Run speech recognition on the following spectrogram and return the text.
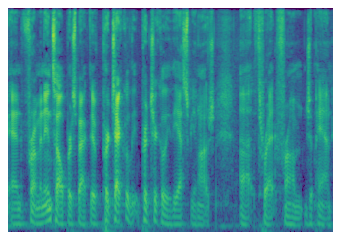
and from an intel perspective, particularly particularly the espionage uh, threat from Japan.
